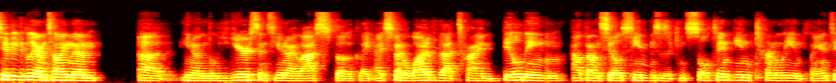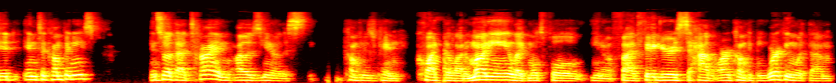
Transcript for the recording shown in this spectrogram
typically I'm telling them, uh, you know, in the year since you and I last spoke, like I spent a lot of that time building outbound sales teams as a consultant internally implanted into companies. And so at that time, I was, you know, this companies was paying quite a lot of money, like multiple, you know, five figures to have our company working with them.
